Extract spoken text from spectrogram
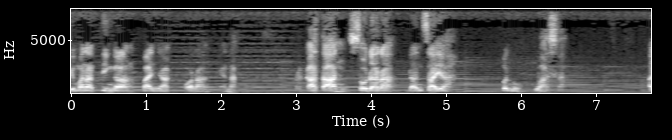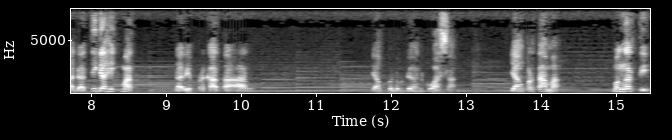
di mana tinggal banyak orang enak. Perkataan saudara dan saya penuh kuasa. Ada tiga hikmat dari perkataan yang penuh dengan kuasa. Yang pertama, mengerti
